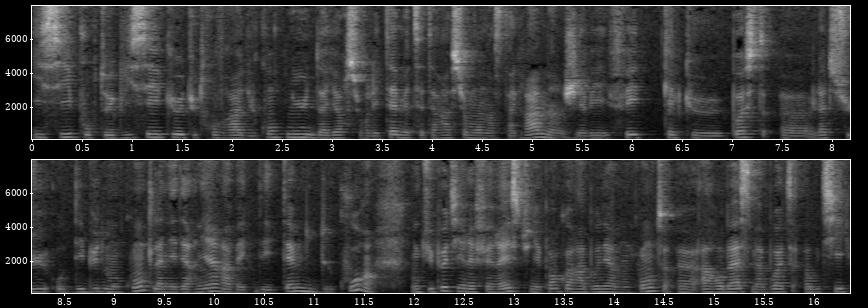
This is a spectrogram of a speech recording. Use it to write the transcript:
ici pour te glisser que tu trouveras du contenu d'ailleurs sur les thèmes, etc. sur mon Instagram. J'avais fait quelques posts euh, là-dessus au début de mon compte l'année dernière avec des thèmes de cours. Donc tu peux t'y référer si tu n'es pas encore abonné à mon compte, euh, ma boîte à outils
